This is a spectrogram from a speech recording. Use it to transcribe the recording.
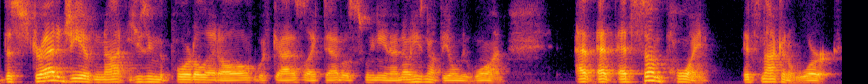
the strategy of not using the portal at all with guys like Dabo Swinney, and I know he's not the only one. At at, at some point, it's not going to work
